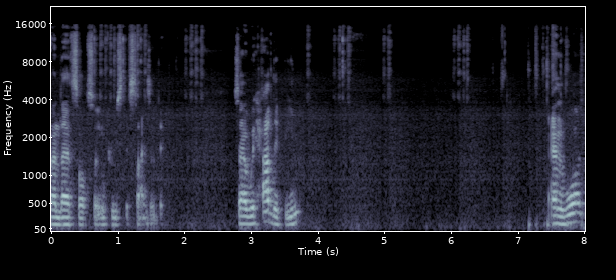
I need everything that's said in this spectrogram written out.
and let's also increase the size of it. So we have the pin, and what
